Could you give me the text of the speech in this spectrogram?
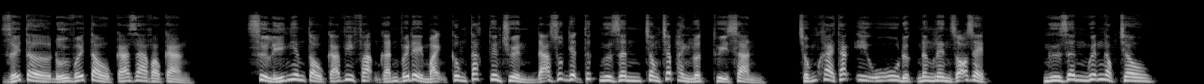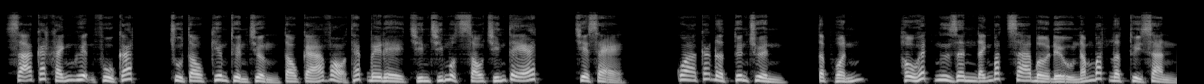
giấy tờ đối với tàu cá ra vào cảng, Xử lý nghiêm tàu cá vi phạm gắn với đẩy mạnh công tác tuyên truyền đã giúp nhận thức ngư dân trong chấp hành luật thủy sản, chống khai thác IUU được nâng lên rõ rệt. Ngư dân Nguyễn Ngọc Châu, xã Cát Khánh huyện Phù Cát, chủ tàu kiêm thuyền trưởng tàu cá vỏ thép BD 99169TS, chia sẻ, qua các đợt tuyên truyền, tập huấn, hầu hết ngư dân đánh bắt xa bờ đều nắm bắt luật thủy sản,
